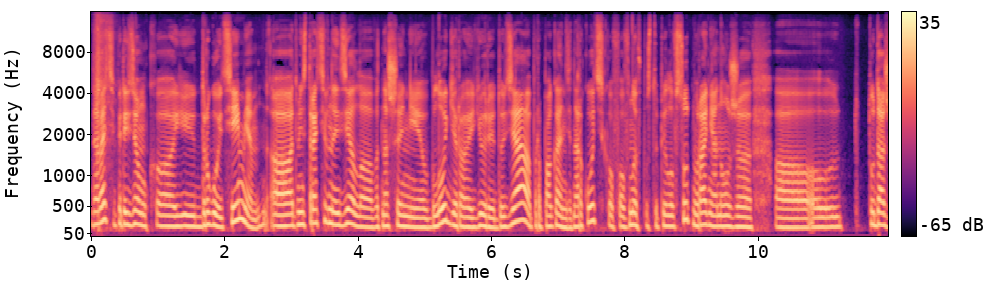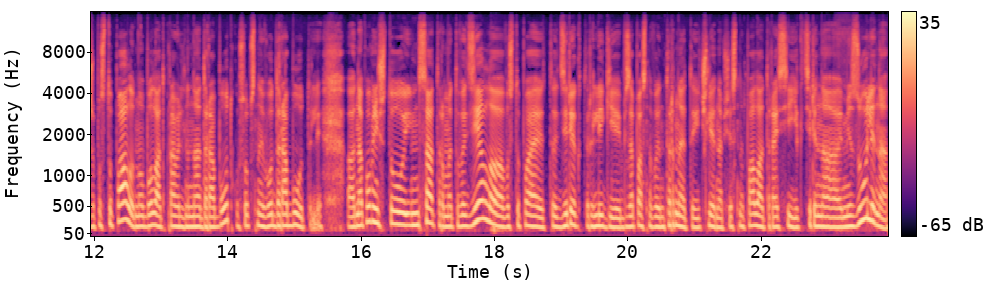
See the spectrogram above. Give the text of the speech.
Давайте перейдем к э, другой теме. А, административное дело в отношении блогера Юрия Дудя о пропаганде наркотиков вновь поступило в суд, но ранее оно уже а, туда же поступало, но было отправлено на доработку, собственно, его доработали. А, напомню, что инициатором этого дела выступает директор Лиги безопасного интернета и член Общественной палаты России Екатерина Мизулина.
